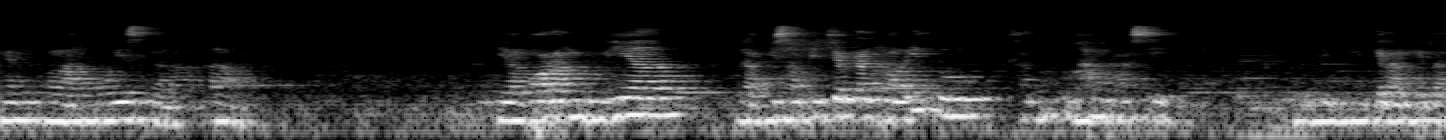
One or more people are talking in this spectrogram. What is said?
Melampaui segala akal. Yang orang dunia nggak bisa pikirkan hal itu, satu Tuhan kasih di pikiran kita.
